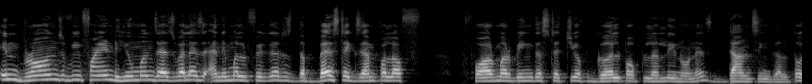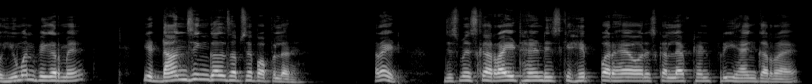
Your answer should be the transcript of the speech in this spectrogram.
In bronze we find human as well as animal figures the best example of former being the statue of girl popularly known as dancing girl तो ह्यूमन फिगर में ये डांसिंग गर्ल सबसे पॉपुलर है राइट right? जिसमें इसका राइट right हैंड इसके हिप पर है और इसका लेफ़्ट हैंड फ्री हैंग कर रहा है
